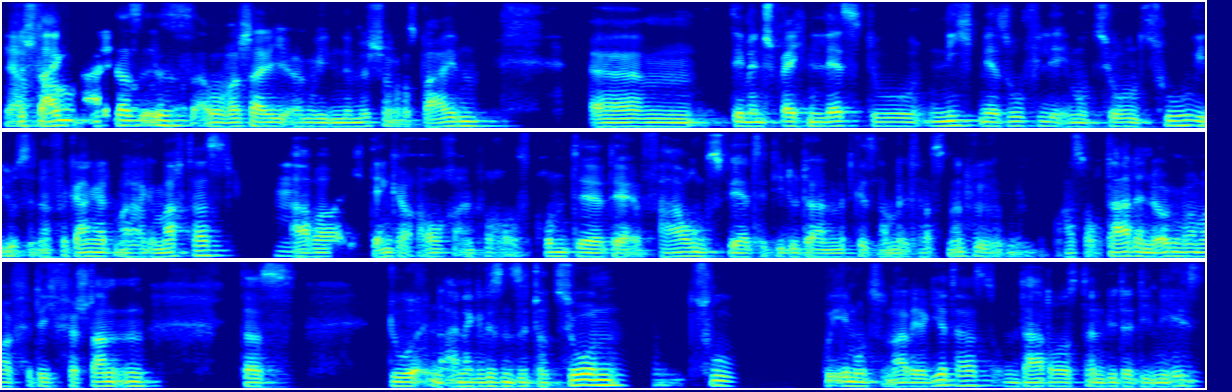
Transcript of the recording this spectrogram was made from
ja, des steigenden Alters ist, aber wahrscheinlich irgendwie eine Mischung aus beiden. Ähm, dementsprechend lässt du nicht mehr so viele Emotionen zu, wie du es in der Vergangenheit mal gemacht hast. Mhm. Aber ich denke auch einfach aufgrund der, der Erfahrungswerte, die du dann mitgesammelt hast. Ne? Du hast auch da dann irgendwann mal für dich verstanden, dass du in einer gewissen Situation zu emotional reagiert hast und daraus dann wieder die nächste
